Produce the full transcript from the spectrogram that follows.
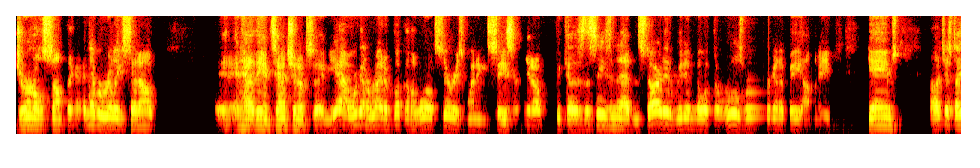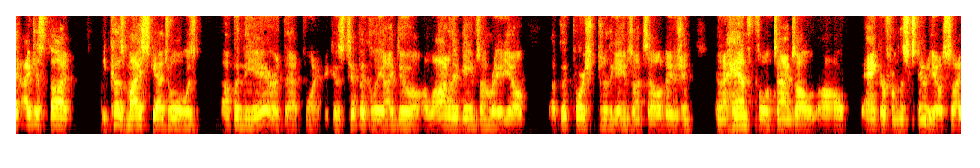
journal something. I never really set out and, had the intention of saying, "Yeah, we're going to write a book on the World Series winning season," you know, because the season hadn't started. We didn't know what the rules were going to be, how many games. Uh, just I, I just thought because my schedule was up in the air at that point, because typically I do a lot of the games on radio, a good portion of the games on television, and a handful of times I'll, I'll anchor from the studio. So I,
